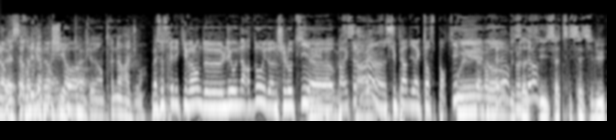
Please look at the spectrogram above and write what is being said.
euh, Sabrina Mouchi en tant qu'entraîneur adjoint. bah, ce serait l'équivalent de Leonardo et d'Ancelotti euh, au Paris Saint-Germain. Un super directeur sportif Oui, un non, entraîneur mais ça, c'est, ça, c'est, ça, c'est du,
